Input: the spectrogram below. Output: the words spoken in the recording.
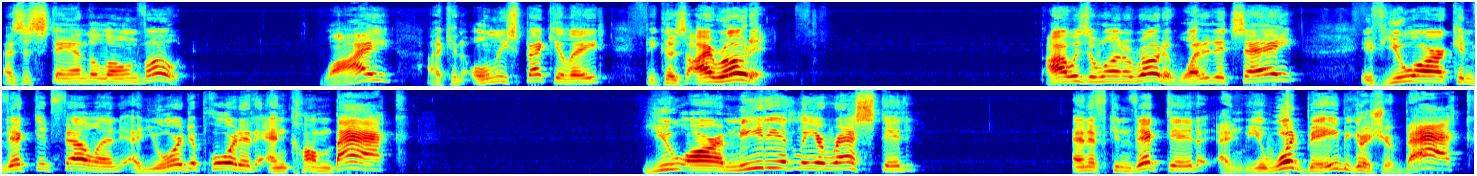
as a standalone vote. Why? I can only speculate because I wrote it. I was the one who wrote it. What did it say? If you are a convicted felon and you're deported and come back, you are immediately arrested. And if convicted, and you would be because you're back,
